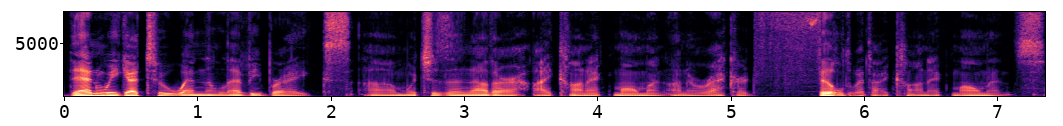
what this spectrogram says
Then we get to When the Levee Breaks, um, which is another iconic moment on a record filled with iconic moments.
